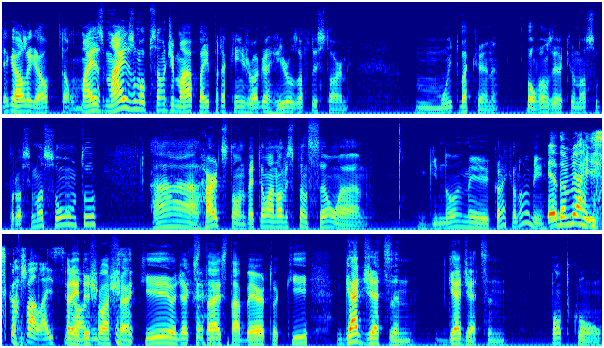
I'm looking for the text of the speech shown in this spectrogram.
Legal, legal. Então, mais, mais uma opção de mapa aí para quem joga Heroes of the Storm. Muito bacana. Bom, vamos ver aqui o nosso próximo assunto. Ah, Hearthstone vai ter uma nova expansão, a Gnome. Como é que é o nome? Eu não me arrisco a falar isso. Peraí, deixa eu achar aqui. Onde é que está? Está aberto aqui. Gadgetson. Gadgetson.com.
